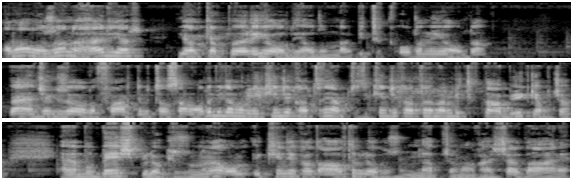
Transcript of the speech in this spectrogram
Ama o zaman da her yer yok yok böyle iyi oldu ya odunlar. Bir tık odun iyi oldu. Bence güzel oldu. Farklı bir tasarım oldu. Bir de bunun ikinci katını yapacağız. İkinci katını ben bir tık daha büyük yapacağım. Yani bu 5 blok uzunluğuna onun ikinci katı 6 blok uzunluğuna yapacağım arkadaşlar. Daha hani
